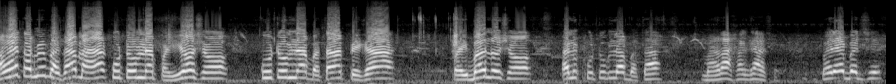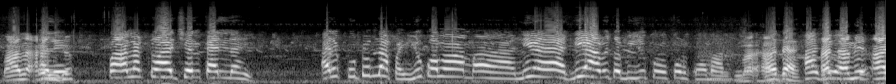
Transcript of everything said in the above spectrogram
હવે તમે બધા મારા કુટુંબના ભાઈઓ છો કુટુંબના બધા ભેગા ભાઈબંધો છો અને કુટુંબના બધા મારા હગા છે. બરાબર છે? પાલક પાલક તો આજ છે ને કાલ નહીં. અરે કુટુંબના ભાઈઓ કોમ નહીં નહીં આવે તો બીજું કોઈ કોણ કોમ આવશે? તમે આ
